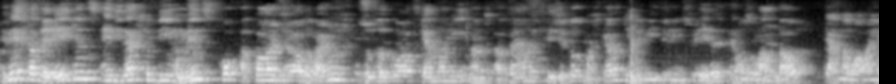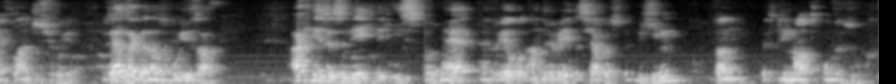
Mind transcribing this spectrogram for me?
die heeft dat berekend en die dacht op die moment, op een paar graden warmer, zoveel kwaad kan dat niet, want uiteindelijk is het toch maar koud in de winter in Zweden en onze landbouw kan dat wel aan je plantjes groeien. Dus hij zag dat als een goede zaak. 1896 is voor mij en voor heel veel andere wetenschappers het begin van het klimaatonderzoek.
